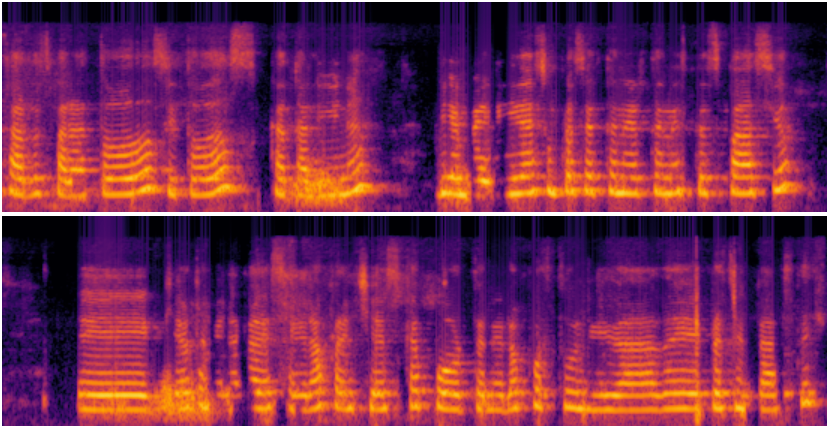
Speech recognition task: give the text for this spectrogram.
tardes para todos y todas. Catalina, bienvenida, es un placer tenerte en este espacio. Eh, quiero también agradecer a Francesca por tener la oportunidad de presentarte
